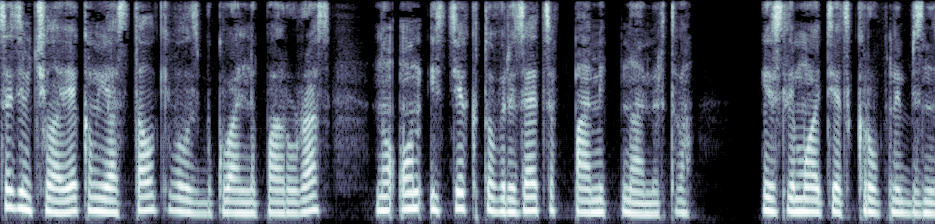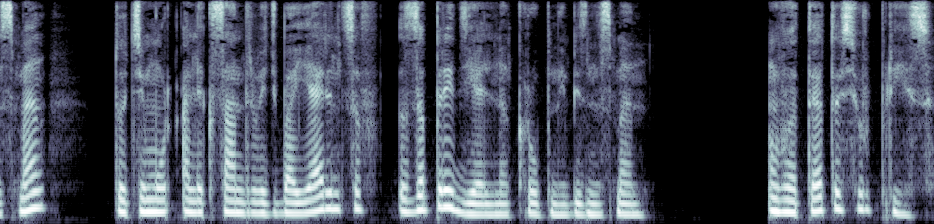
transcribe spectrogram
С этим человеком я сталкивалась буквально пару раз, но он из тех, кто врезается в память намертво. Если мой отец крупный бизнесмен, то Тимур Александрович Бояринцев запредельно крупный бизнесмен. Вот это сюрприз.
